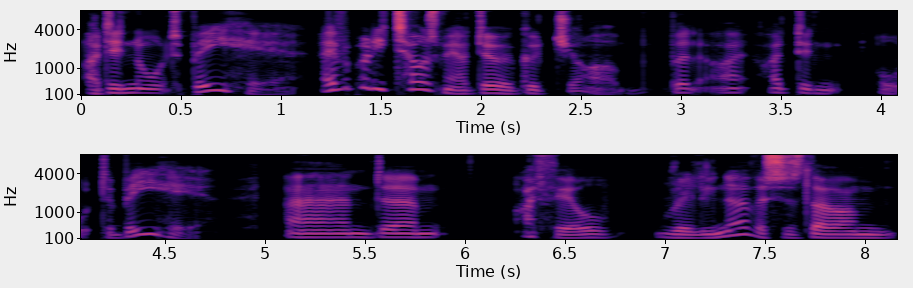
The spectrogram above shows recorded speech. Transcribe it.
I didn't ought to be here. Everybody tells me I do a good job, but I, I didn't ought to be here and um, I feel really nervous as though I'm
